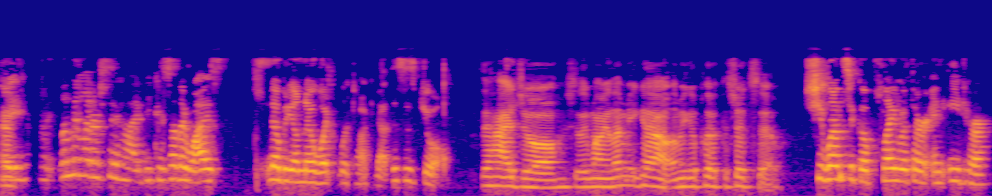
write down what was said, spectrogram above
Let me let her say hi because otherwise nobody will know what we're talking about. This is Jewel. Say hi, Joel. She's like, Mommy, let me go. Let me go play with the Shih Tzu. She wants to go play with her and eat her.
